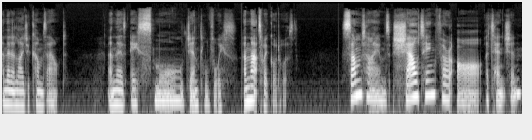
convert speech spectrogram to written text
And then Elijah comes out, and there's a small, gentle voice. And that's where God was. Sometimes shouting for our attention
